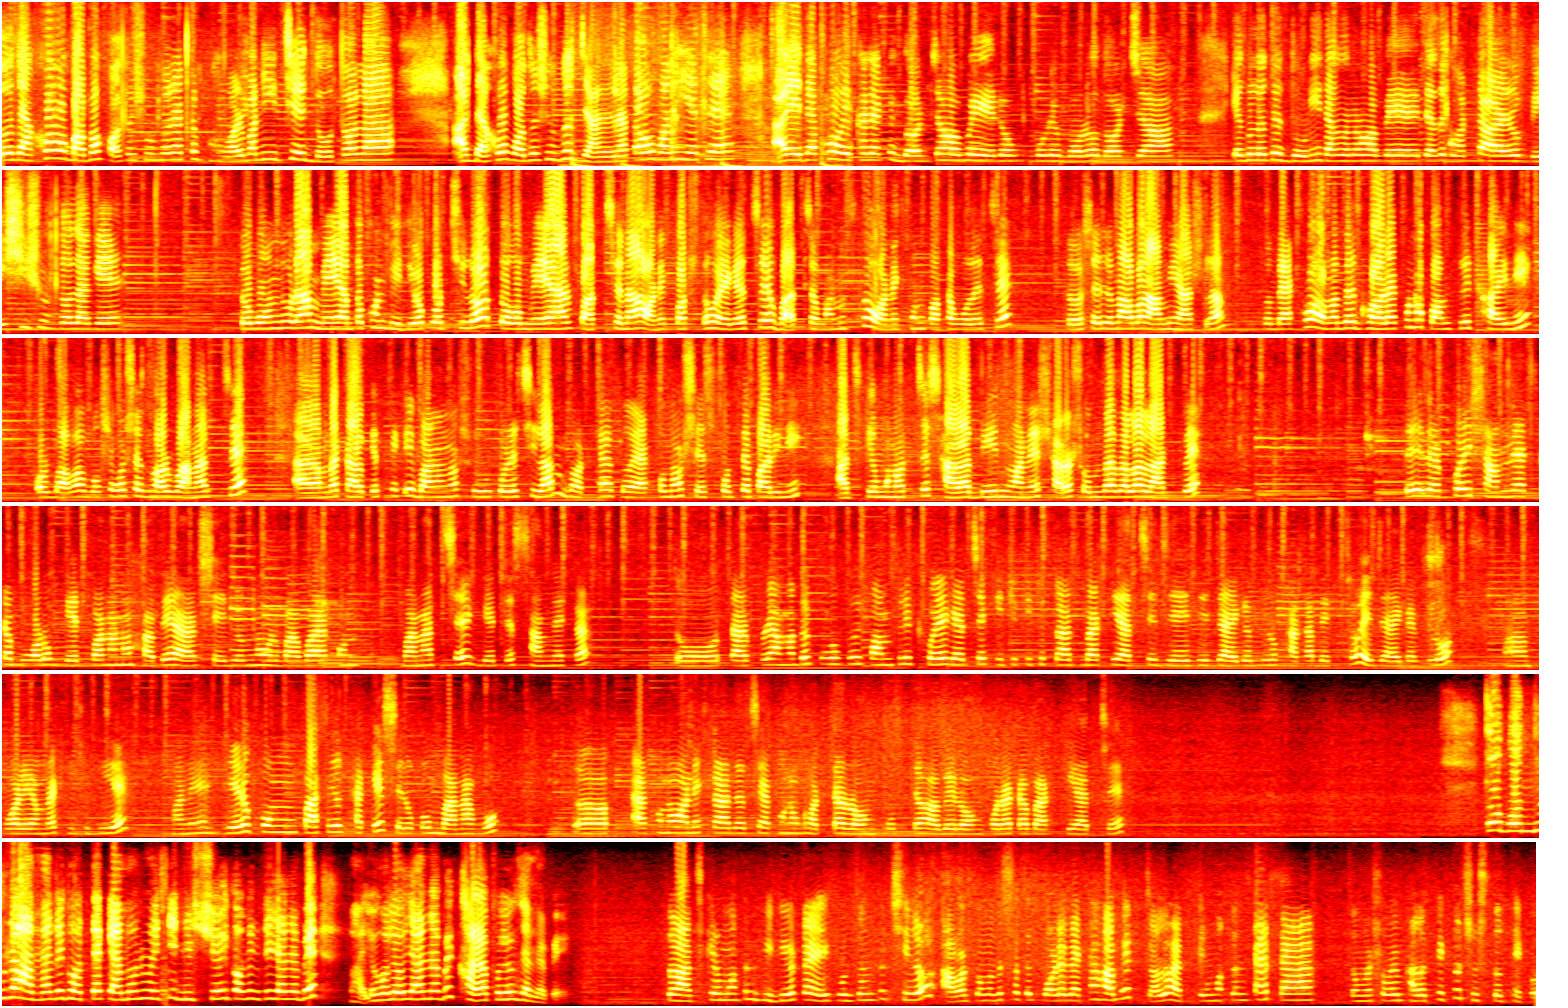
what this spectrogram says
তো দেখো বাবা কত সুন্দর একটা ঘর বানিয়েছে, দোতলা। আর দেখো, কত সুন্দর জানলাটাও বানিয়েছে। আর এই দেখো, এখানে একটা দরজা হবে এরকম করে বড় দরজা। এগুলোতে দড়ি টাঙানো হবে, যাতে ঘরটা আরও বেশি সুন্দর লাগে। তো বন্ধুরা, মেয়ে এতক্ষণ ভিডিও করছিল, তো মেয়ে আর পাচ্ছে না, অনেক কষ্ট হয়ে গেছে। বাচ্চা মানুষ তো অনেকক্ষণ কথা বলেছে। তো সেজন্য আবার আমি আসলাম। তো দেখো, আমাদের ঘর এখনও কমপ্লিট হয়নি। ওর বাবা বসে বসে ঘর বানাচ্ছে। আর আমরা কালকে থেকে বানানো শুরু করেছিলাম ঘরটা, তো এখনও শেষ করতে পারিনি। আজকে মনে হচ্ছে সারা দিন মানে সারা সন্ধ্যাবেলা লাগবে। তো দেখো, এই সামনে একটা বড় গেট বানানো হবে, আর সেই জন্য ওর বাবা এখন বানাচ্ছে গেটের সামনেটা। তো তারপরে আমাদের পুরোপুরি কমপ্লিট হয়ে গেছে, কিছু কিছু কাজ বাকি আছে যে যে জায়গাগুলো ফাঁকা দেখছ, এই জায়গাগুলো পরে আমরা কিছু দিয়ে মানে যেরকম পাঁচিল থাকে সেরকম বানাবো। এখনও অনেক কাজ আছে, এখনও ঘরটা রং করতে হবে, রং করাটা বাকি আছে। তো বন্ধুরা, আমাদের ঘরটা কেমন হয়েছে নিশ্চয়ই কমেন্টে জানাবে, ভালো হলেও জানাবে, খারাপ হলেও জানাবে। তো আজকের মতন ভিডিওটা এই পর্যন্ত ছিল। আবার তোমাদের সাথে পরে দেখা হবে। চলো আজকের মতন টাটা। তোমরা সবাই ভালো থেকো, সুস্থ থেকো।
